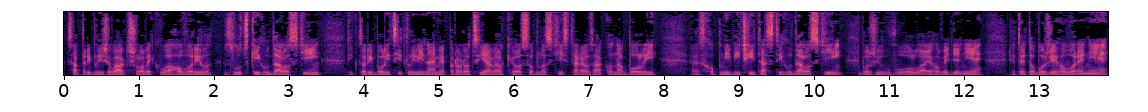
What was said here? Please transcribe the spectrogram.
sa približoval k človeku a hovoril z ľudských udalostí. Tí, ktorí boli citliví, najmä proroci a veľké osobnosti starého zákona, boli eh, schopní vyčítať z tých udalostí Božiu vôľu a jeho vedenie. Čiže to je to Božie hovorenie,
